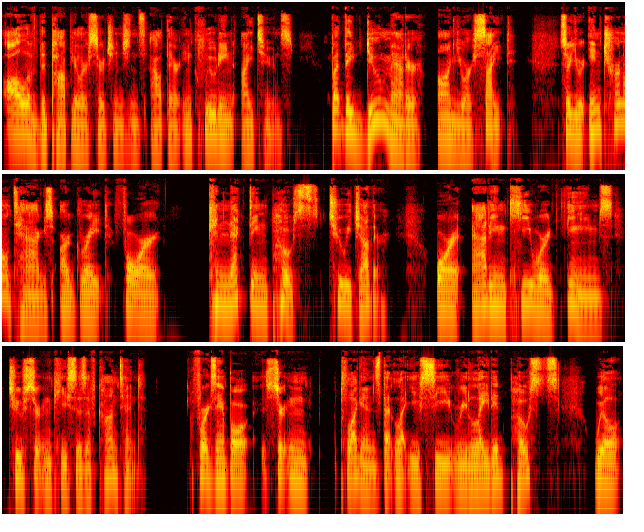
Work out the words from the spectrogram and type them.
all of the popular search engines out there, including iTunes. But they do matter on your site. So your internal tags are great for connecting posts to each other or adding keyword themes to certain pieces of content. For example, certain plugins that let you see related posts will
